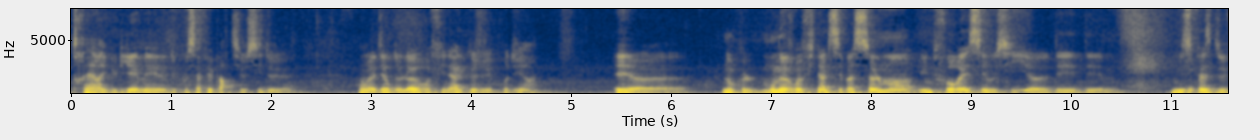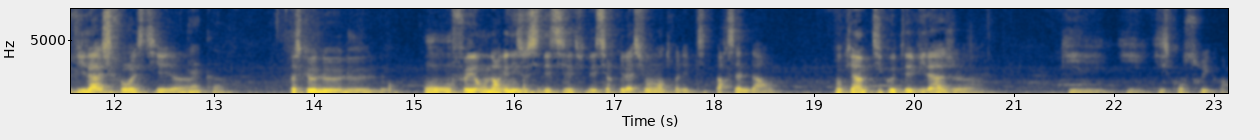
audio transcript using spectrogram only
très régulier, mais du coup, ça fait partie aussi de, on va dire, de l'œuvre finale que je vais produire. Et euh, donc mon œuvre finale, c'est pas seulement une forêt, c'est aussi euh, des, des- une espèce de village forestier. euh, D'accord. parce que le, le- on, on fait, on organise aussi des, cir- des circulations entre les petites parcelles d'arbres. Donc il y a un petit côté village qui, qui- qui se construit. Quoi.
